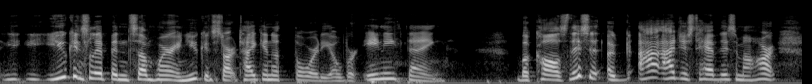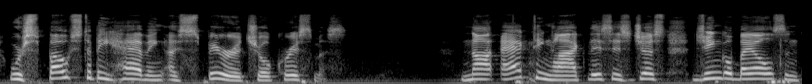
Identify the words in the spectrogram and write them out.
you, you can slip in somewhere and you can start taking authority over anything because this is a, I, I just have this in my heart. We're supposed to be having a spiritual christmas. Not acting like this is just jingle bells and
